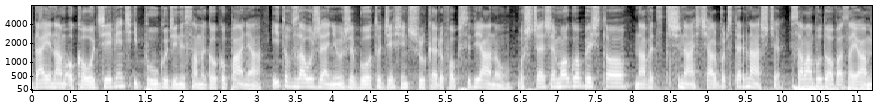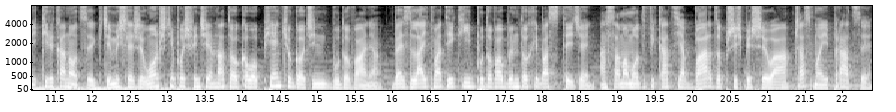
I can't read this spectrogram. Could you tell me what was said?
daje nam około 9,5 godziny samego kopania. I to w założeniu, że było to 10 shulkerów obsydianu, bo szczerze mogło być to nawet 13 13 albo 14. Sama budowa zajęła mi kilka nocy, gdzie myślę, że łącznie poświęciłem na to około 5 godzin budowania. Bez Lightmatiki budowałbym to chyba z tydzień, a sama modyfikacja bardzo przyspieszyła czas mojej pracy.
